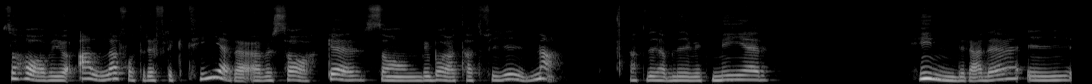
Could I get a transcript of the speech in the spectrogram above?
så har vi ju alla fått reflektera över saker som vi bara tagit för givna. Att vi har blivit mer hindrade i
